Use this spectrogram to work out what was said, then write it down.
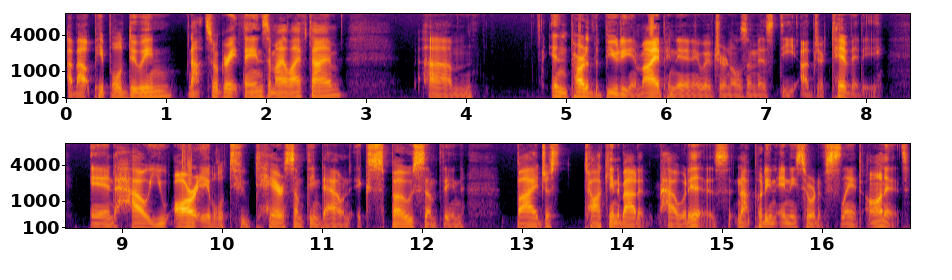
about people doing not so great things in my lifetime. Um, and part of the beauty, in my opinion, anyway, of journalism is the objectivity and how you are able to tear something down, expose something by just talking about it how it is, not putting any sort of slant on it.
